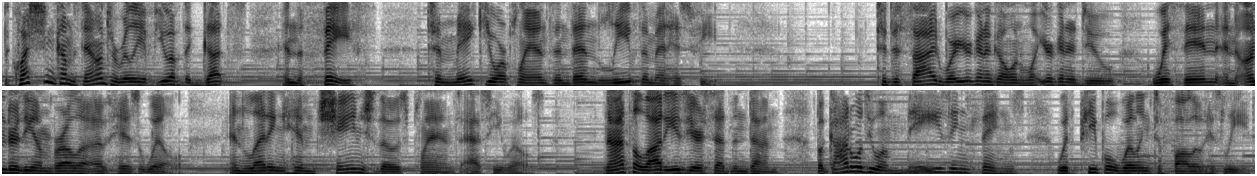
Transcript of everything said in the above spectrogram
The question comes down to really if you have the guts and the faith to make your plans and then leave them at His feet. To decide where you're going to go and what you're going to do within and under the umbrella of His will, and letting Him change those plans as He wills. Now, that's a lot easier said than done, but God will do amazing things with people willing to follow His lead.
